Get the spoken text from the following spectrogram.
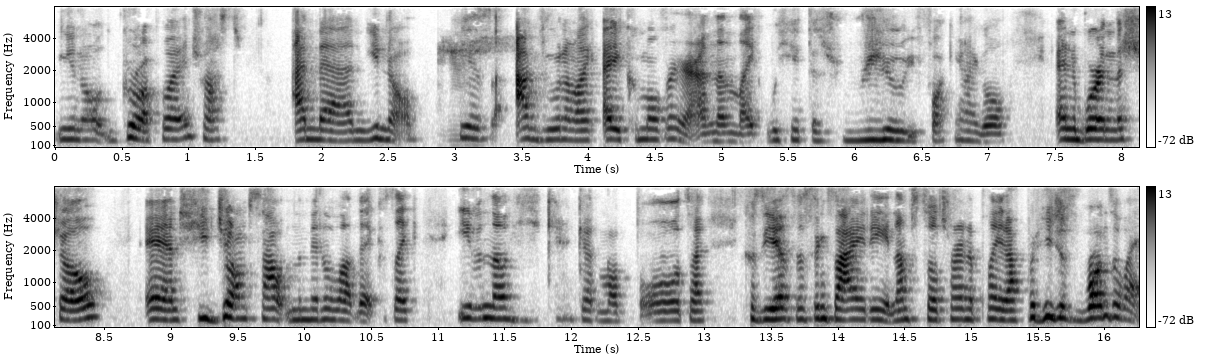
you know, grew up with and trust. And then, you know, he's I'm doing it like, hey, come over here. And then like we hit this really fucking high goal. And we're in the show and he jumps out in the middle of it. Cause like even though he can't get him up all the time because he has this anxiety and I'm still trying to play it off, but he just runs away.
